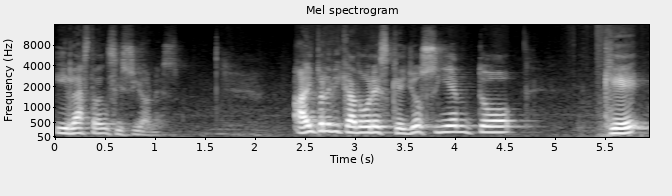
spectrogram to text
y las transiciones. Hay predicadores que yo siento que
